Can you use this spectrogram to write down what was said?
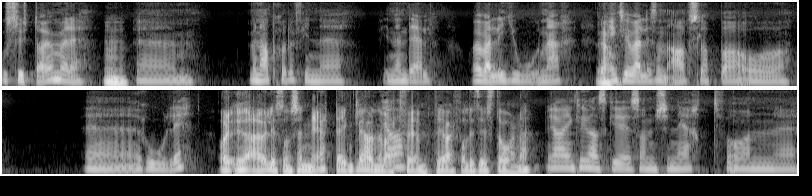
hun slutta jo med det. Um, men jeg har prøvd å finne, finne en del. Og er veldig jordnær. Ja. Egentlig veldig sånn avslappa og eh, rolig. Og hun er jo litt sånn sjenert, egentlig, har hun Ja. vært frem til i hvert fall de siste årene. Ja, egentlig ganske sånn sjenert foran eh,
